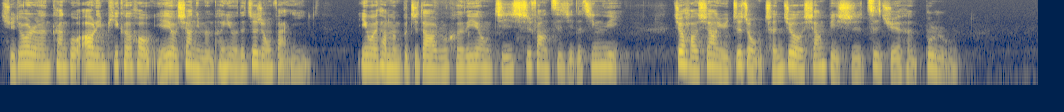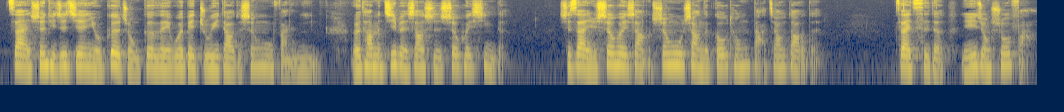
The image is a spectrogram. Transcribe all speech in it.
许多人看过奥林匹克后，也有像你们朋友的这种反应，因为他们不知道如何利用及释放自己的精力，就好像与这种成就相比时，自觉很不如。在身体之间有各种各类未被注意到的生物反应。而他们基本上是社会性的，是在与社会上、生物上的沟通打交道的。再次的，有一种说法，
